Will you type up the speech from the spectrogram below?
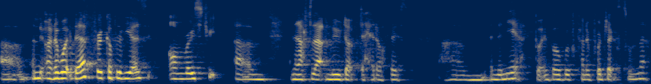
Um, and, and, I worked there for a couple of years on Rose Street. Um, and then after that, I moved up to head office um, and then yeah, got involved with kind of projects from there.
